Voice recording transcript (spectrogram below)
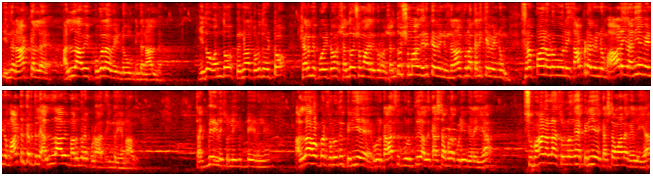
இந்த நாட்களில் அல்லாவை புகழ வேண்டும் இந்த நாளில். ஏதோ வந்தோம் பெருநாள் தொழுது விட்டோம் கிளம்பி போயிட்டோம் சந்தோஷமாக இருக்கிறோம். சந்தோஷமாக இருக்க வேண்டும் இந்த நாள் ஃபுல்லாக கழிக்க வேண்டும் சிறப்பான உணவுகளை சாப்பிட வேண்டும் ஆடைகள் அணிய வேண்டும் மாற்றுக்கருத்தில் எல்லாமே மறந்துடக்கூடாது இன்றைய நாள். தக்பீர்களை சொல்லிக்கிட்டே இருங்க. அல்லாஹ் அக்பர் சொல்வது பெரிய ஒரு காசு கொடுத்து அது கஷ்டப்படக்கூடிய வேலையா? சுபான் அல்லா சொல்லுங்க பெரிய கஷ்டமான வேலையா?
